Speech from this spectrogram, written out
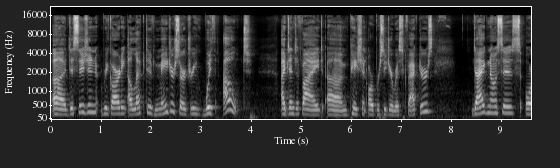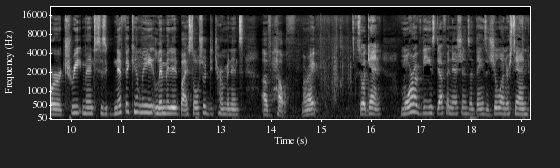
Uh, decision regarding elective major surgery without identified um, patient or procedure risk factors diagnosis or treatment significantly limited by social determinants of health. All right. So, again, more of these definitions and things that you'll understand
